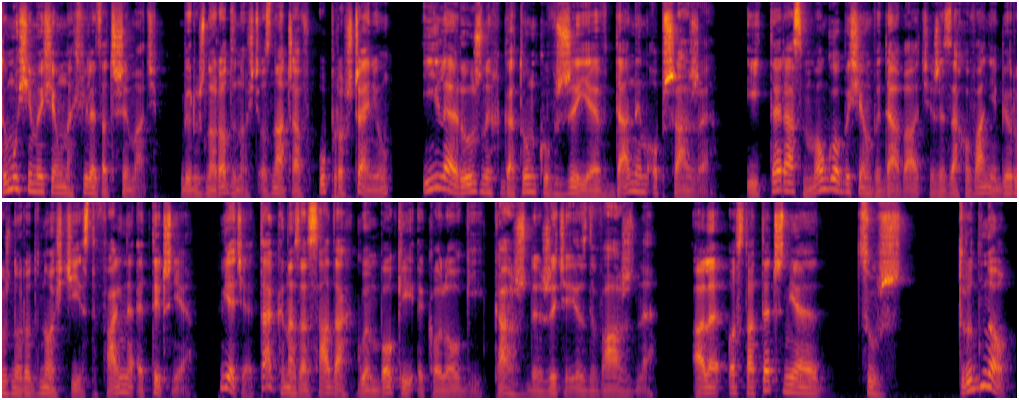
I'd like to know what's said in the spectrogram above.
Tu musimy się na chwilę zatrzymać. Bioróżnorodność oznacza w uproszczeniu, ile różnych gatunków żyje w danym obszarze. I teraz mogłoby się wydawać, że zachowanie bioróżnorodności jest fajne etycznie. Wiecie, tak na zasadach głębokiej ekologii, każde życie jest ważne. Ale ostatecznie, cóż, trudno.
